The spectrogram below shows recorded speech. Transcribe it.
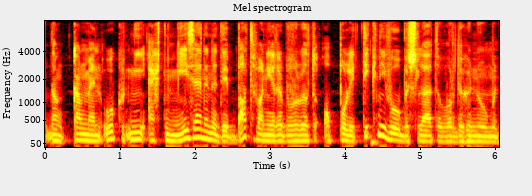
dan kan men ook niet echt mee zijn in het debat wanneer er bijvoorbeeld op politiek niveau besluiten worden genomen.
